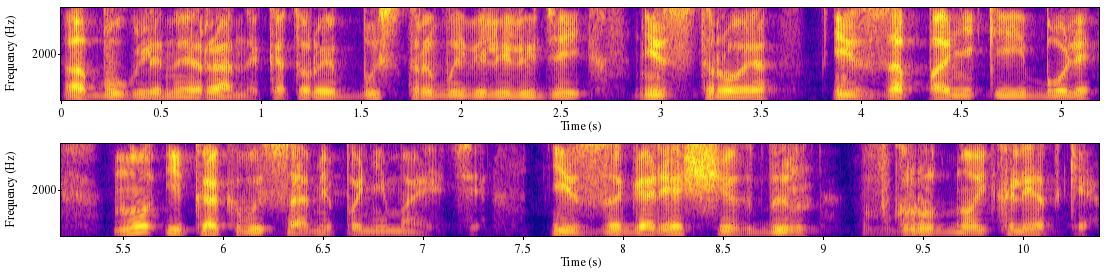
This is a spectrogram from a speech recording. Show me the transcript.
обугленные раны, которые быстро вывели людей из строя из-за паники и боли, ну и, как вы сами понимаете, из-за горящих дыр в грудной клетке.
